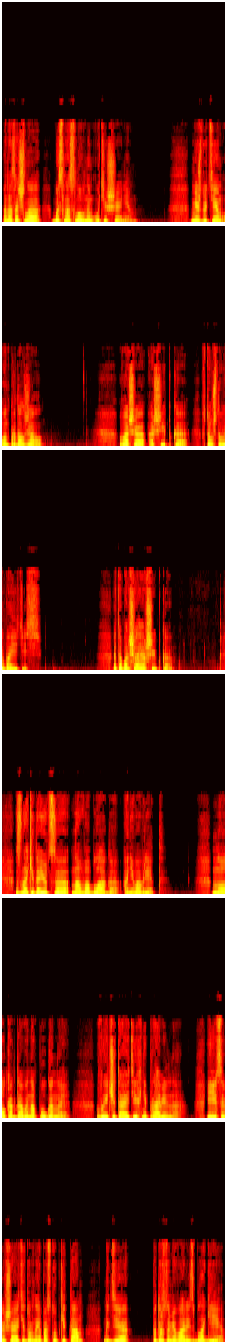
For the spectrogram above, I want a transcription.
она сочла баснословным утешением. Между тем он продолжал. «Ваша ошибка в том, что вы боитесь. Это большая ошибка. Знаки даются нам во благо, а не во вред. Но когда вы напуганы, вы читаете их неправильно и совершаете дурные поступки там, где подразумевались благие».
